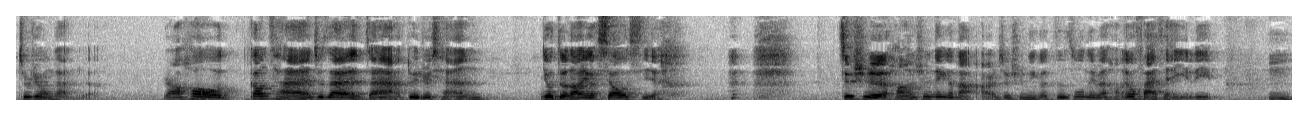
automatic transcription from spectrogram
就这种感觉。然后刚才就在咱俩对之前，又得到一个消息，就是好像是那个哪儿，就是那个赠松那边好像又发现一例，嗯，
